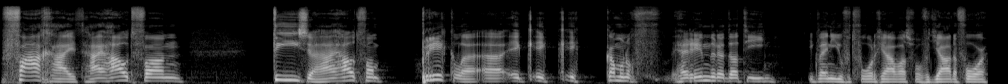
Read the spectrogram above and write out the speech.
vaagheid, hij houdt van teasen, hij houdt van prikkelen. Uh, ik, ik, ik kan me nog herinneren dat hij, ik weet niet of het vorig jaar was of het jaar daarvoor,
